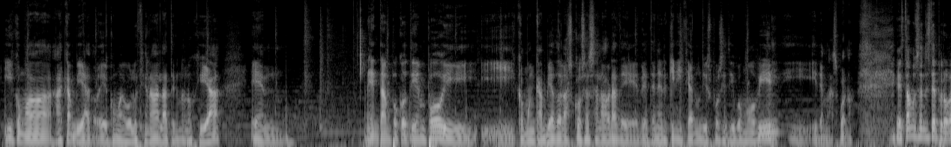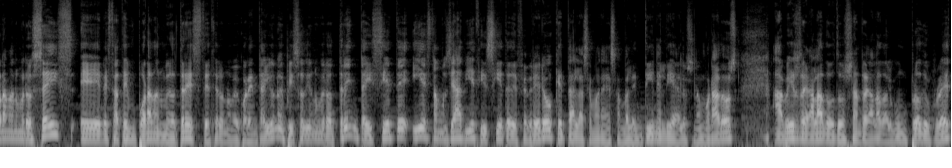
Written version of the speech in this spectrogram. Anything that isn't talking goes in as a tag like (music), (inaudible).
Y cómo ha, ha cambiado, y cómo ha evolucionado la tecnología en, en tan poco tiempo y, cómo han cambiado las cosas a la hora de, tener que iniciar un dispositivo móvil y, demás. Bueno, estamos en este programa número 6 eh, de esta temporada número 3 de 0941, episodio número 37 y estamos ya 17 de febrero. ¿Qué tal la semana de San Valentín, el Día de los Enamorados? ¿Habéis regalado, os han regalado algún product red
